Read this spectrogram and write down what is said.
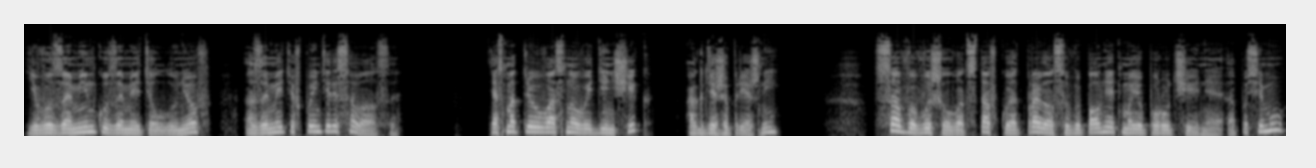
Его заминку заметил Лунев, а заметив, поинтересовался. — Я смотрю, у вас новый денщик? А где же прежний? Савва вышел в отставку и отправился выполнять мое поручение, а посему...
